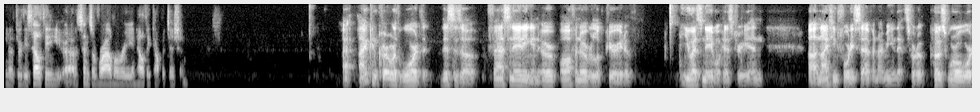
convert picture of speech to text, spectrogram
you know, through these healthy uh, sense of rivalry and healthy competition. I, I concur with Ward that this is a fascinating and often overlooked period of U.S. naval history, and uh, 1947. I mean, that sort of post World War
